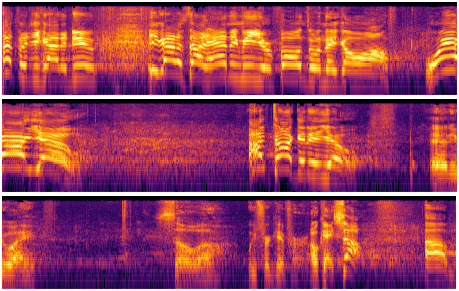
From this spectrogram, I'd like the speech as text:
that's what you got to do. You got to start handing me your phones when they go off. Where are you? I'm talking to you. Anyway, so uh, we forgive her. Okay, so um,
